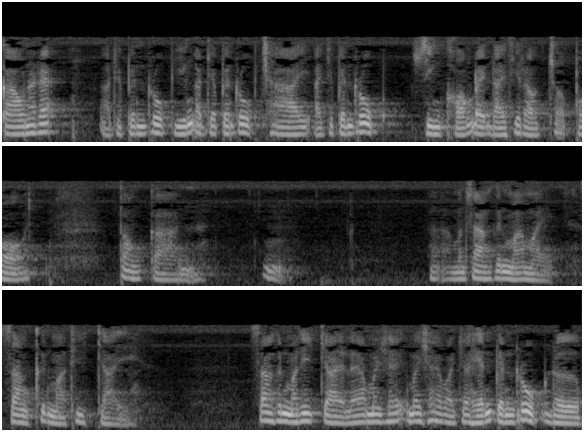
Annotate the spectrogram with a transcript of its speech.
เก่านั่นแหละอาจจะเป็นรูปหญิง อาจจะเป็นรูปชาย อาจจะเป็นรูปสิ่งของใด ๆ ที่เราชอบพอต้องการมันสร้างขึ้นมาใหม่ สร้างขึ้นมาที่ใจ สร้างขึ้นมาที่ใจแล้วไม่ใช่ไม่ใช่ว่าจะเห็นเป็นรูปเดิม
